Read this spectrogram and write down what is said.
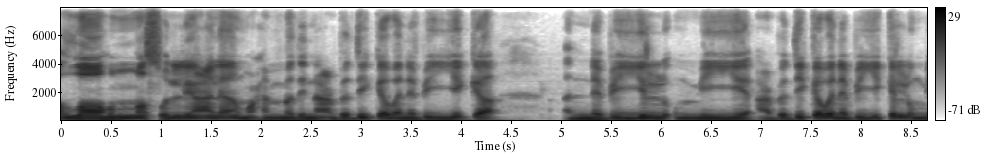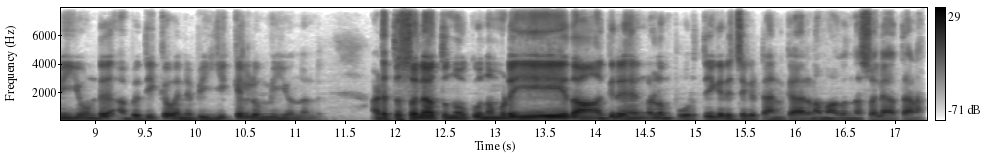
അള്ളാഹുമ്മ സല്ലി അല മുഹമ്മദിൻ അബ്ദിക്ക വ നബിയ്യക അന്നബിയിൽ ഉമ്മിയെ അബദിക്ക വനബിയിക്കൽ ഉമ്മിയുണ്ട് അബദിക്ക വനബിയിക്കൽ ഉമ്മിയുന്നുണ്ട്. അടുത്ത സ്വലാത്ത് നോക്കൂ. നമ്മുടെ ഏത് ആഗ്രഹങ്ങളും പൂർത്തീകരിച്ച് കിട്ടാൻ കാരണമാകുന്ന സ്വലാത്താണ്.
